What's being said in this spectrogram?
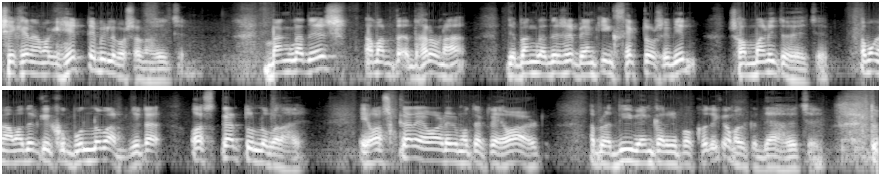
সেখানে আমাকে হেড টেবিলে বসানো হয়েছে। বাংলাদেশ, আমার ধারণা যে বাংলাদেশের ব্যাংকিং সেক্টর সেদিন সম্মানিত হয়েছে এবং আমাদেরকে খুব মূল্যবান, যেটা অস্কার তুল্য বলা হয়। এই অস্কার অ্যাওয়ার্ডের মতো একটা অ্যাওয়ার্ড আপনার দি ব্যাংকারের পক্ষ থেকে আমাদেরকে দেওয়া হয়েছে। তো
